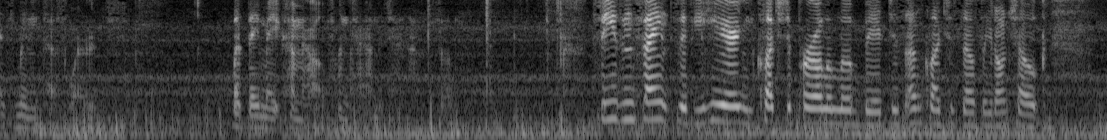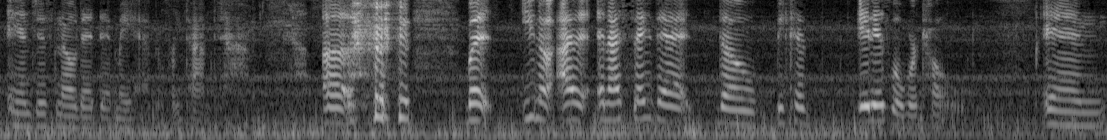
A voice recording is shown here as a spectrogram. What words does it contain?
as many cuss words, but they may come out from time to time. So, seasoned saints, if you're here and you clutch your pearl a little bit, just unclutch yourself so you don't choke, and just know that that may happen from time to time. Uh, but you know, I and I say that though because it is what we're told and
